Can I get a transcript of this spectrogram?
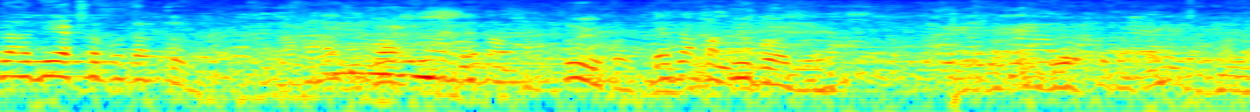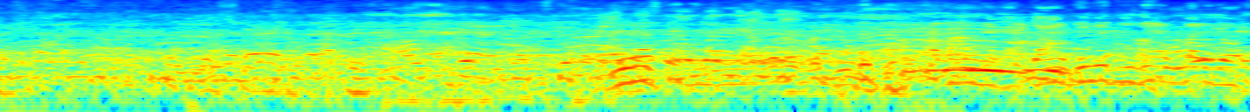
দাঁত দিয়ে একশো পঁচাত্তর। দিবে তুই একবার দশ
